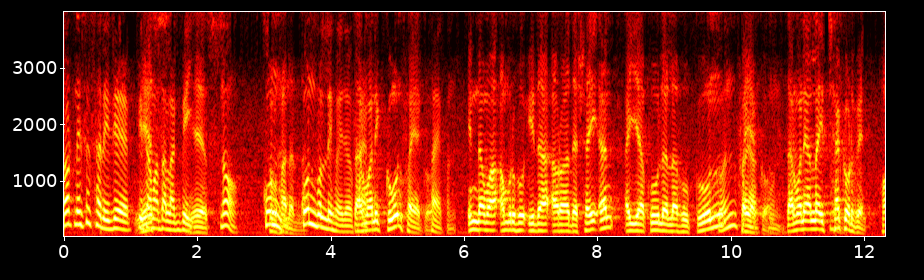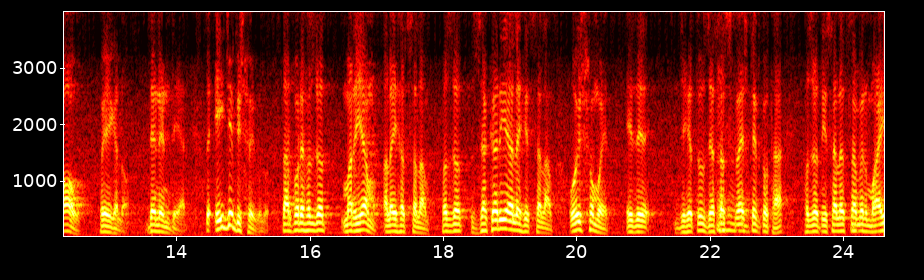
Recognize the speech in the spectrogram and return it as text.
নট নেসেসারি যে পিতামাতা লাগবেই। নো কোন কোন বললে হয়ে যাবে? তার মানে কোন ফায়াকুন। ইন্নামা আমরুহু ইদা আরাদা শাইআন আইয়াকুল লাহু কুন কুন ফায়াকুন। তার মানে আল্লাহ ইচ্ছা করবেন হও হয়ে গেল দেন এন্ড দেয়ার তো এই যে বিষয়গুলো তারপরে হজরত মারিয়াম আলাইহাসালাম হজরত জাকারিয়া আলাইহিসালাম ওই সময়ের এই যে যেহেতু জেসাস ক্রাইস্টের কথা হজরত ইসা আলাহ ইসলামের মাই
